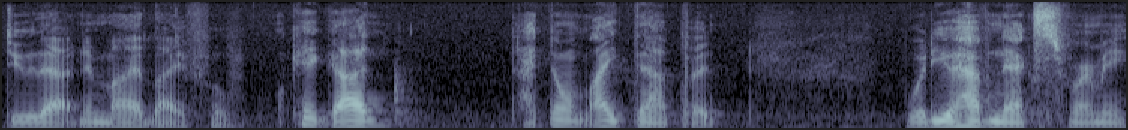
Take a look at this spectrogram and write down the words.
do that in my life. Okay, God, I don't like that, but what do you have next for me?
